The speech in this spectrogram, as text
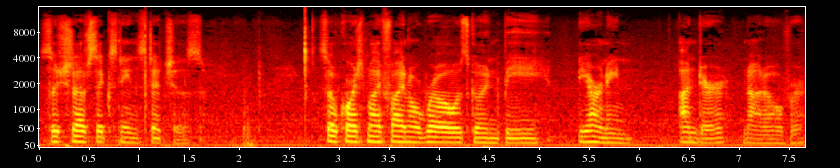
So you should have 16 stitches. So of course my final row is going to be yarning under, not over.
